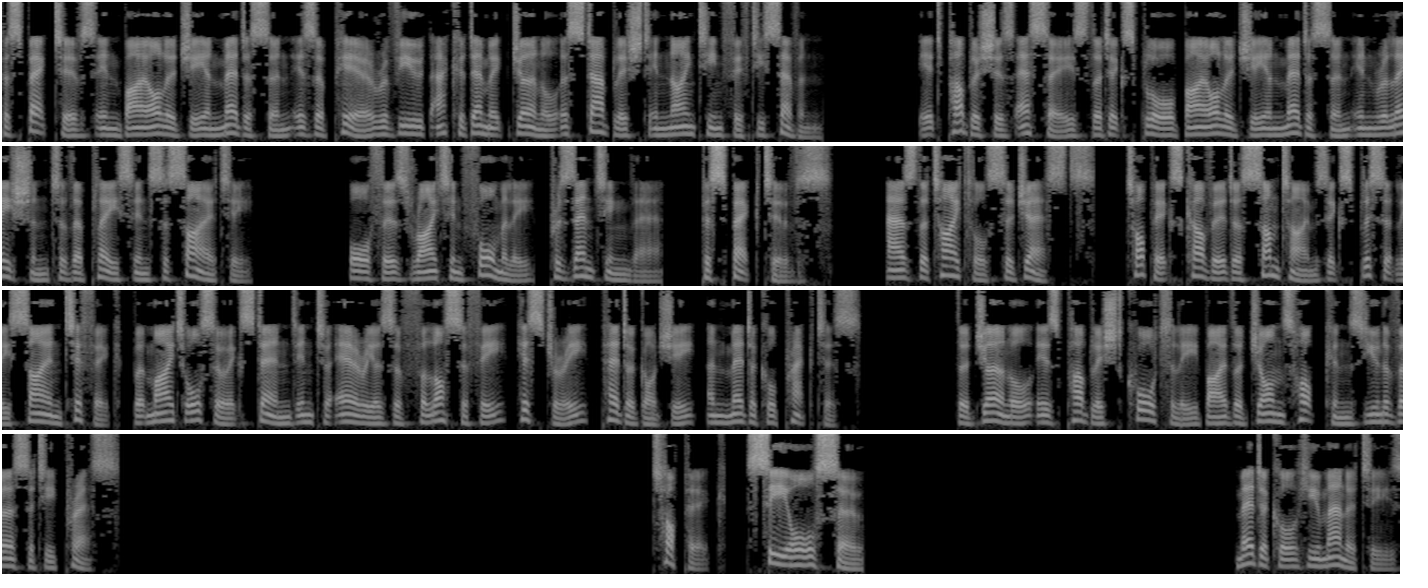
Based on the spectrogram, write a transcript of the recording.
Perspectives in Biology and Medicine is a peer-reviewed academic journal established in 1957. It publishes essays that explore biology and medicine in relation to their place in society. Authors write informally, presenting their perspectives, as the title suggests. Topics covered are sometimes explicitly scientific, but might also extend into areas of philosophy, history, pedagogy, and medical practice. The journal is published quarterly by the Johns Hopkins University Press. See also Medical humanities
